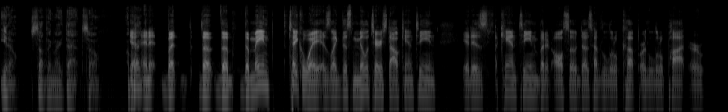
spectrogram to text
you know, something like that. So okay. Yeah, and it but the the the main takeaway is like this military style canteen. It is a canteen, but it also does have the little cup or the little pot or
